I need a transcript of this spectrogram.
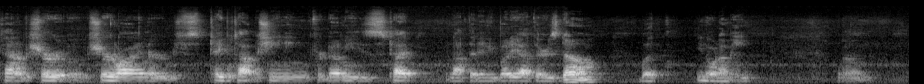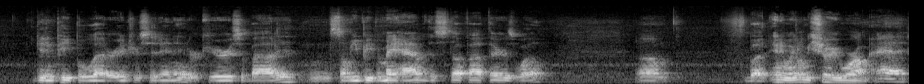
Kind of a Sherline or tabletop machining for dummies type. Not that anybody out there is dumb but you know what I mean. Um, getting people that are interested in it or curious about it, and some of you people may have this stuff out there as well. Um, but anyway, let me show you where I'm at.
